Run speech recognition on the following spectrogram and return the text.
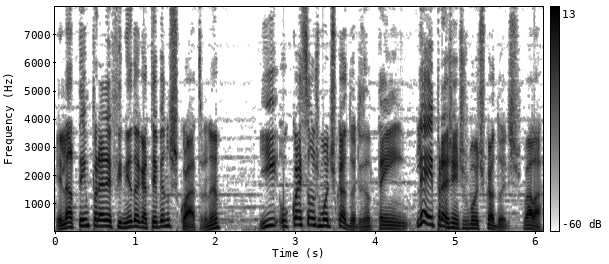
Ele tem pré-definido HT-4, né? E o, quais são os modificadores? Eu tenho. Lê aí pra gente os modificadores. Vai lá.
